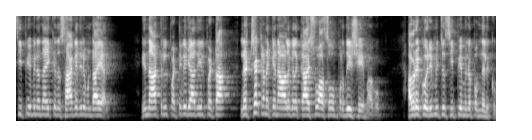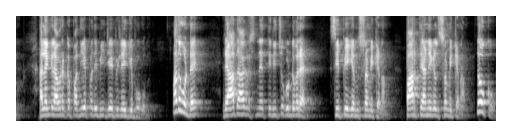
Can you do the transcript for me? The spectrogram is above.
സി പി എമ്മിനെ നയിക്കുന്ന സാഹചര്യമുണ്ടായാൽ ഈ നാട്ടിൽ പട്ടികജാതിയിൽപ്പെട്ട ലക്ഷക്കണക്കിന് ആളുകൾക്ക് ആശ്വാസവും പ്രതീക്ഷയുമാകും. അവരൊക്കെ ഒരുമിച്ച് സി പി എമ്മിനൊപ്പം നിൽക്കും. അല്ലെങ്കിൽ അവരൊക്കെ പതിയെ പതിയെ ബി ജെ പിയിലേക്ക് പോകും. അതുകൊണ്ട് രാധാകൃഷ്ണനെ തിരിച്ചു കൊണ്ടുവരാൻ സി പി എം ശ്രമിക്കണം. പാർട്ടി അണികൾ ശ്രമിക്കണം. നോക്കൂ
